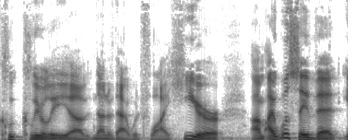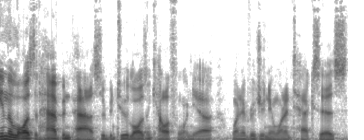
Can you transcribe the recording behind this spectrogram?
cl- clearly, uh, none of that would fly here. Um, I will say that in the laws that have been passed, there have been two laws in California, one in Virginia, one in Texas.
